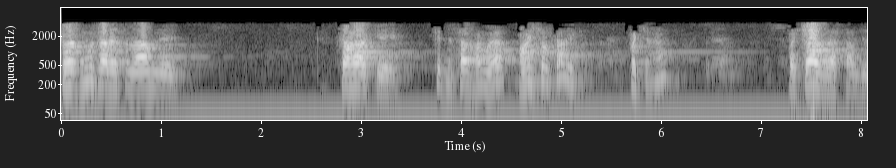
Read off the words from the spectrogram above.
تو حکمت علیہ السلام نے کہا کہ کتنے سال فرمایا؟ پانچ سو سال پچاس ہزار سال جو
